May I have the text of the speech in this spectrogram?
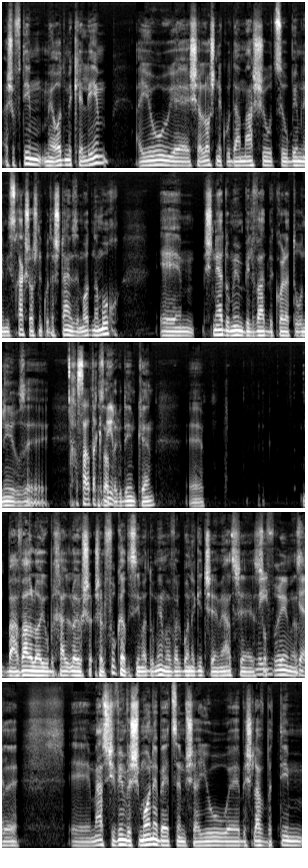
השופטים מאוד מקלים, היו אה, שלוש נקודה משהו צהובים למשחק, 3.2 זה מאוד נמוך. אה, שני אדומים בלבד בכל הטורניר, זה חסר חסר תקדים. תקדים, כן. אה, בעבר לא היו בכלל, לא היו שלפו כרטיסים אדומים, אבל בוא נגיד שמאז שסופרים, אז כן. אה, אה, מאז 78 בעצם, שהיו אה, בשלב בתים,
